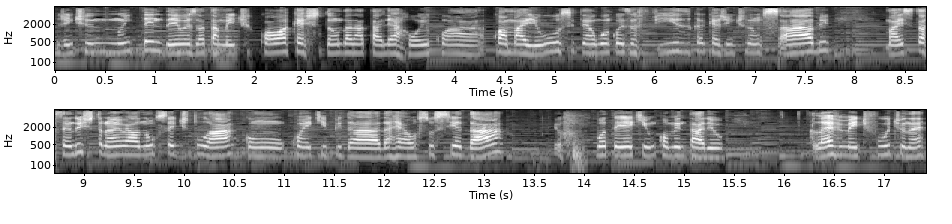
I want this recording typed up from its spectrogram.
a gente não entendeu exatamente qual a questão da Natália Arroio com a, com a Mayu, se tem alguma coisa física que a gente não sabe, mas está sendo estranho ela não ser titular com, com a equipe da, da Real Sociedade. Eu botei aqui um comentário levemente fútil, né?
